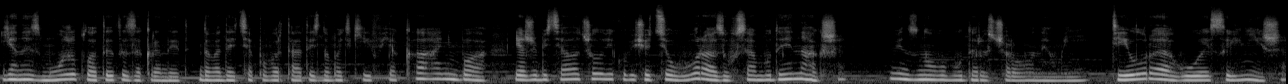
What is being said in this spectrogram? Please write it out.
Я не зможу платити за кредит. Доведеться повертатись до батьків. Яка ганьба! Я ж обіцяла чоловікові, що цього разу все буде інакше. Він знову буде розчарований у мені. Тіло реагує сильніше,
